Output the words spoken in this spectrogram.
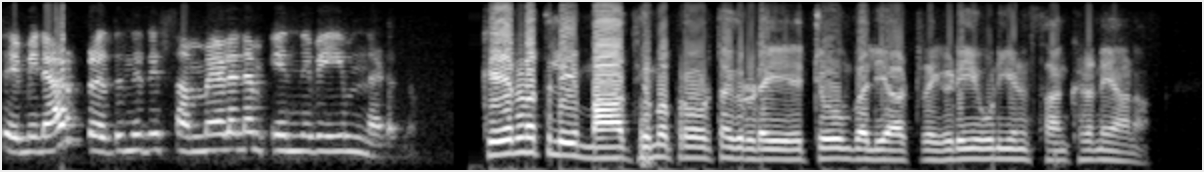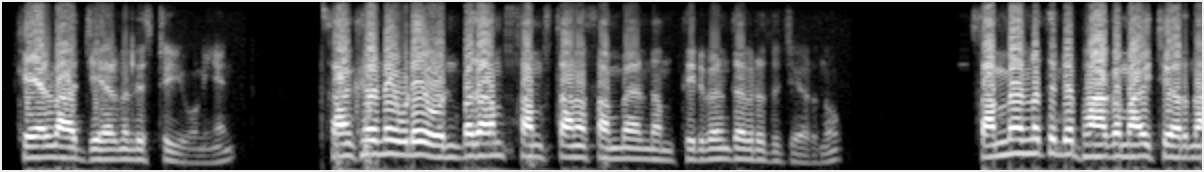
സെമിനാർ പ്രതിനിധി സമ്മേളനം എന്നിവയും നടന്നു. കേരളത്തിലെ മാധ്യമ പ്രവർത്തകരുടെ ഏറ്റവും വലിയ ട്രേഡ് യൂണിയൻ സംഘടനയാണ് കേരള ജേർണലിസ്റ്റ് യൂണിയൻ. സംഘടനയുടെ ഒൻപതാം സംസ്ഥാന സമ്മേളനം തിരുവനന്തപുരത്ത് ചേർന്നു. സമ്മേളനത്തിന്റെ ഭാഗമായി ചേർന്ന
